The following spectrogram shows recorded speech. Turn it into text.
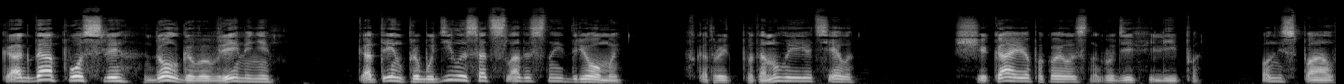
Когда после долгого времени Катрин пробудилась от сладостной дремы, в которой потонуло ее тело. Щека ее покоилась на груди Филиппа. Он не спал.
